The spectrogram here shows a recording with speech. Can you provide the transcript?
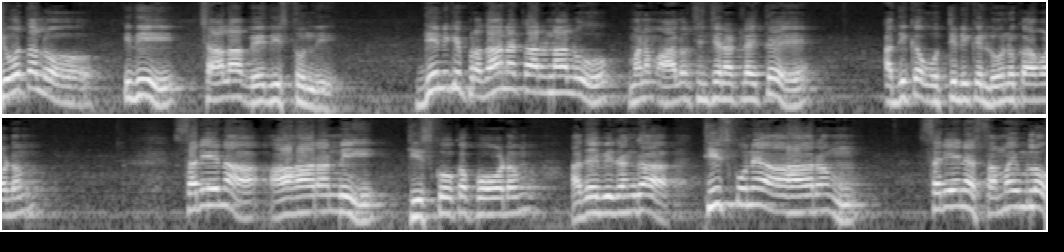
యువతలో ఇది చాలా వేధిస్తుంది. దీనికి ప్రధాన కారణాలు మనం ఆలోచించినట్లయితే అధిక ఒత్తిడికి లోను కావడం సరైన ఆహారాన్ని తీసుకోకపోవడం అదేవిధంగా తీసుకునే ఆహారం సరైన సమయంలో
